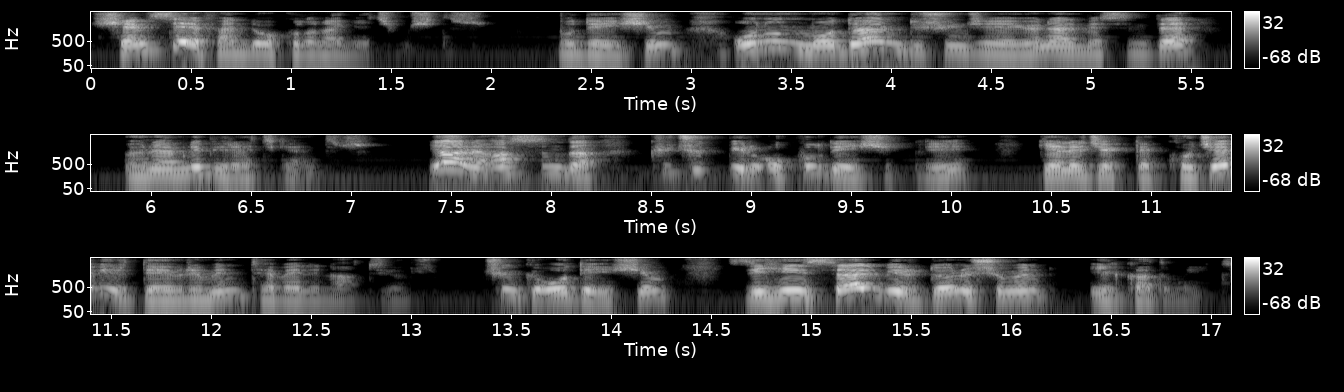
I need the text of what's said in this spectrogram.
Şemsi Efendi okuluna geçmiştir. Bu değişim onun modern düşünceye yönelmesinde önemli bir etkendir. Yani aslında küçük bir okul değişikliği gelecekte koca bir devrimin temelini atıyor. Çünkü o değişim zihinsel bir dönüşümün ilk adımıydı.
